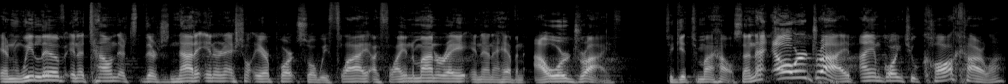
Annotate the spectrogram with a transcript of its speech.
and we live in a town that's there's not an international airport, so we fly, I fly into Monterrey, and then I have an hour drive to get to my house. And that hour drive, I am going to call Carla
